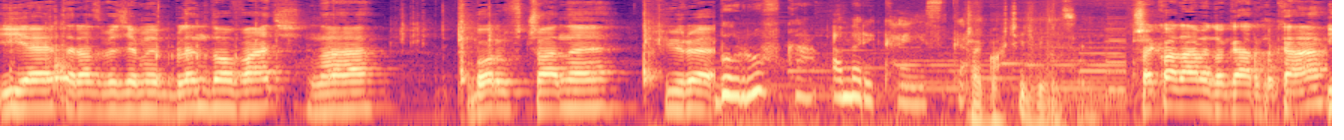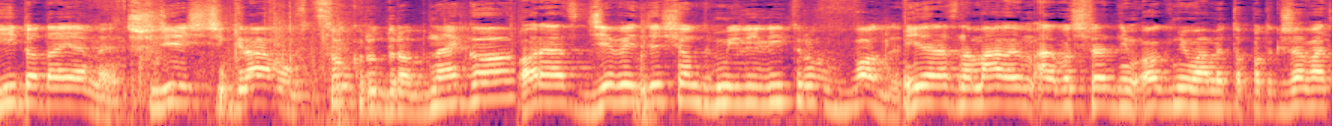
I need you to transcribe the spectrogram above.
I je teraz będziemy blendować na borówczane puree. Borówka amerykańska. Czego chcieć więcej? Przekładamy do garnka i dodajemy 30 gramów cukru drobnego oraz 90 ml wody. I teraz na małym albo średnim ogniu mamy to podgrzewać,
